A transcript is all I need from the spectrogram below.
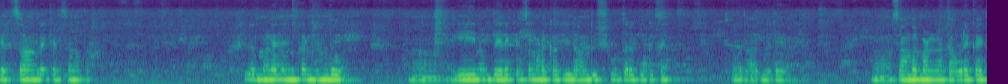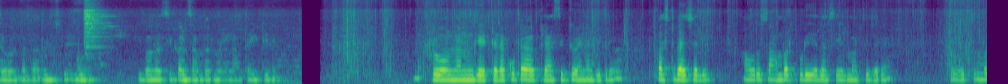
ಕೆಲಸ ಅಂದರೆ ಕೆಲಸನಪ್ಪ. ಇವತ್ತು ಮಳೆ ನೆನ್ಕೊಂಡು ಬಂದು ಏನು ಬೇರೆ ಕೆಲಸ ಮಾಡೋಕ್ಕಾಗಲಿಲ್ಲ, ಒಂದು ಶೂ ಥರಕ್ಕೆ ಹೋಗಿದ್ದೆ. ಸೊ ಅದಾದಮೇಲೆ ಸಾಂಬಾರು ಮಾಡೋಣ ಅಂತ ಅವರೆಕಾಯಿ ತೊಗೊಂಡು ಬಂದು ಅದನ್ನು ಸುಲಿದು ಇವಾಗ ಹಸಿಕಾಳು ಸಾಂಬಾರು ಮಾಡೋಣ ಅಂತ ಇಟ್ಟಿದ್ದೀನಿ ಒಬ್ಬರು ನನಗೆ ಟೆರಕೂಟ ಕ್ಲಾಸಿಗೆ ಜಾಯ್ನ್ ಆಗಿದ್ದರು ಫಸ್ಟ್ ಬ್ಯಾಚಲ್ಲಿ ಅವರು ಸಾಂಬಾರು ಪುಡಿ ಎಲ್ಲ ಸೇಲ್ ಮಾಡ್ತಿದ್ದಾರೆ. ಸೊ ತುಂಬ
